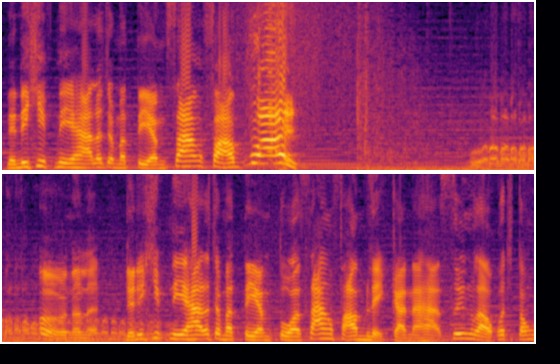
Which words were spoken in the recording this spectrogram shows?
เดี๋ยวในคลิปนี้ฮะเราจะมาเตรียมสร้างฟาร์มไว้เออ นั่นแหละ เดี๋ยวในคลิปนี้ฮะเราจะมาเตรียมตัวสร้างฟาร์มเหล็กกันนะฮะ ซึ่งเราก็จะต้อง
